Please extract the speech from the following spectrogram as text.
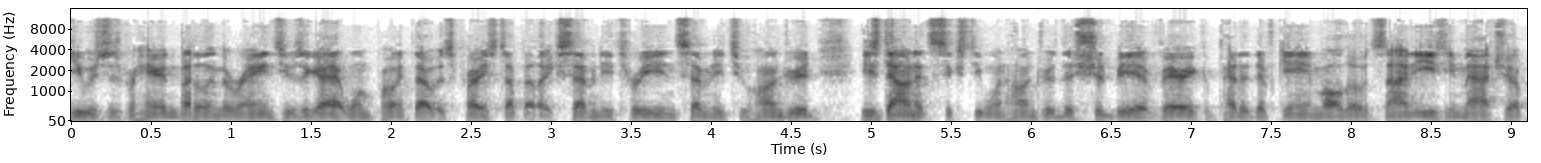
He was just handling the reins. He was a guy at one point that was priced up at like 73 and 7200. He's down at 6100. This should be a very competitive game, although it's not an easy matchup.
